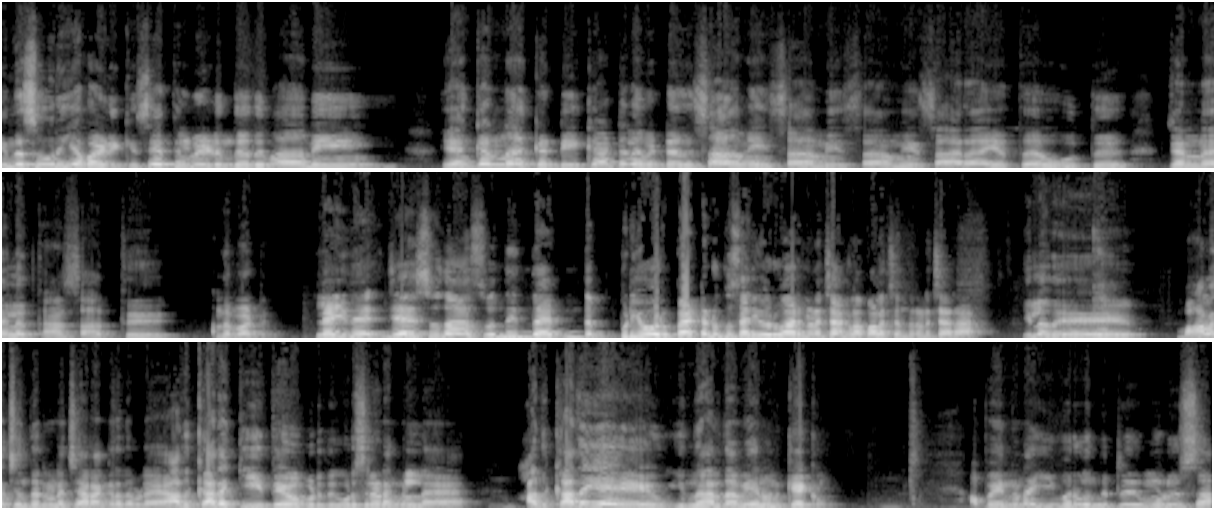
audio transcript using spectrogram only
இந்த சூரிய வழிக்கு சேத்தில் விழுந்தது மாமி என் கண்ணை கட்டி காட்டுல விட்டது சாமி சாமி சாமி சாராயத்தை ஊத்து ஜன்னலை தான் சாத்து. அந்த பாட்டு. இல்ல இது ஜெயசுதாஸ் வந்து இந்த இந்த இப்படி ஒரு பேட்டர்னுக்கும் சரி வருவாருன்னு நினைச்சாங்களா பாலச்சந்திரன்? நினைச்சாரா? இல்லை அது பாலச்சந்தர் நினைச்சாராங்கிறத விட அது கதைக்கு தேவைப்படுது. ஒரு சில இடங்கள்ல அது கதையே இந்நாள் தான் வேணும்னு கேட்கும் அப்போ என்னன்னா இவர் வந்துட்டு முழுசா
